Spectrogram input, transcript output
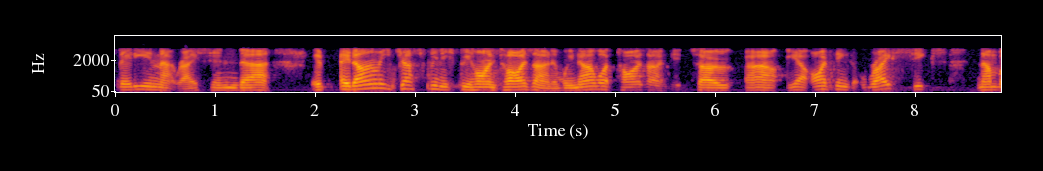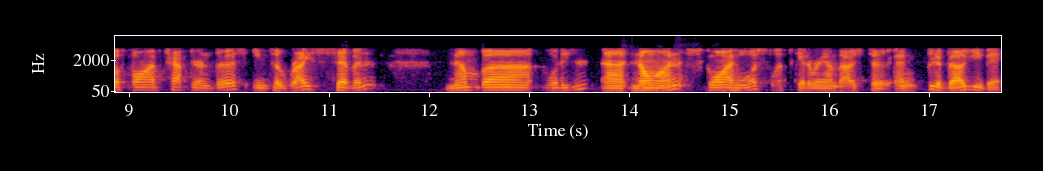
steady in that race. And uh, it it only just finished behind Tyzone, and we know what Tyzone did. So uh, yeah, I think race six, number five, chapter and verse into race seven. Number what is it? Uh, nine, Skyhorse. Let's get around those two, and bit of value there.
